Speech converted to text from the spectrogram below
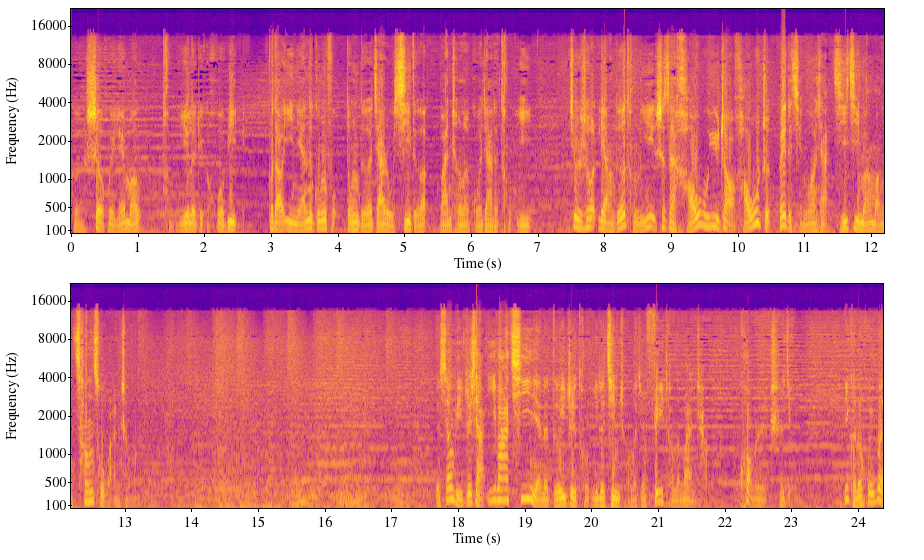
和社会联盟，统一了这个货币。不到一年的功夫，东德加入西德，完成了国家的统一。就是说，两德统一是在毫无预兆、毫无准备的情况下，急急忙忙、仓促完成的。那相比之下，一八七一年的德意志统一的进程呢，就非常的漫长，旷日持久。你可能会问，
